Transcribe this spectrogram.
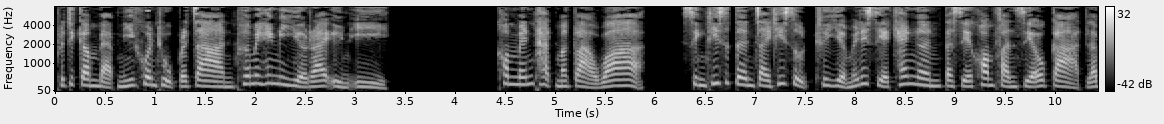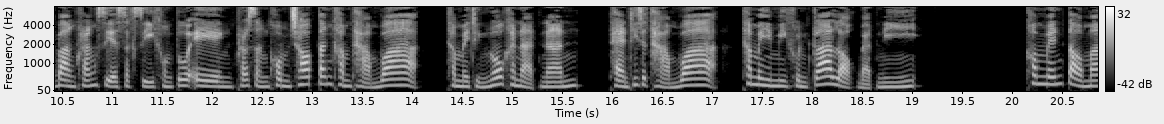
พฤติกรรมแบบนี้ควรถูกประจานเพื่อไม่ให้มีเหยื่อรายอื่นอีก คอมเมนต์ถัดมากล่าวว่า สิ่งที่สะเตือนใจที่สุดคือเหยื่อไม่ได้เสียแค่เงิน แต่เสียความฝันเสียโอกาส และบางครั้งเสียศักดิ์ศรีของตัวเอง เพราะสังคมชอบตั้งคำถามว่าทำไมถึงโง่ขนาดนั้น แทนที่จะถามว่าทำไมยังมีคนกล้าหลอกแบบนี้ คอมเมนต์ต่อมา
